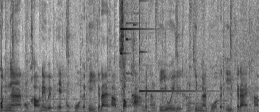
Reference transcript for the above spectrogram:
ผลงานของเขาในเว็บเพจของหัวกะทิก็ได้ครับ สอบถามไปทางพี่ยุ้ยหรือทางทีมงานหัวกะทิก็ได้ครับ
